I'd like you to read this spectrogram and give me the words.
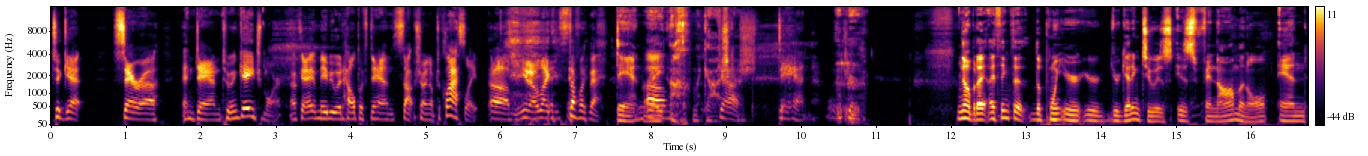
to get Sarah and Dan to engage more. Okay, maybe it would help if Dan stopped showing up to class late. Um, you know, like stuff like that. Dan, right? Um, oh my gosh. Gosh, Dan, what a jerk. No, but I, I think that the point you're you're you're getting to is is phenomenal, and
